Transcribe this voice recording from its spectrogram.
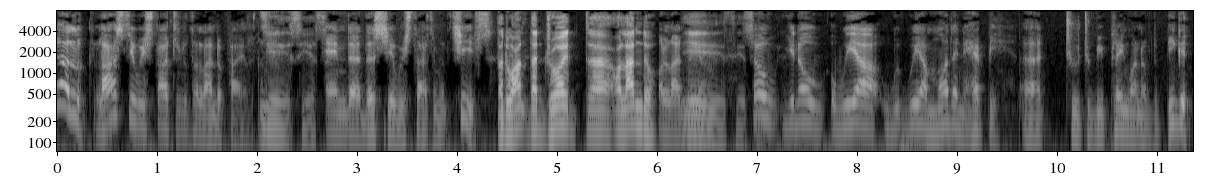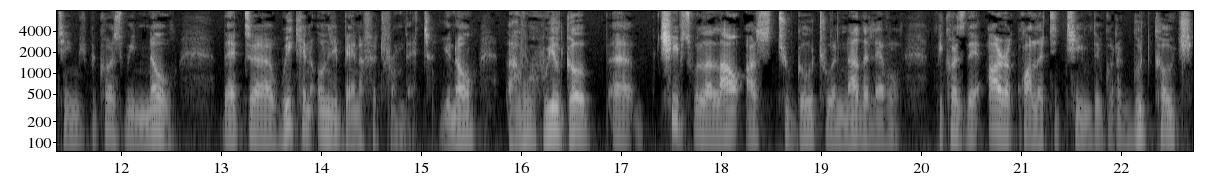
yeah, look, last year we started with Orlando Pirates. Yes, yes. And uh, this year we're starting with Chiefs. That one that droid uh, Orlando. Orlando. yeah. Yes, yes. So you know we are we are more than happy uh, to to be playing one of the bigger teams because we know that uh, we can only benefit from that. You know, uh, we'll go. Uh, Chiefs will allow us to go to another level because they are a quality team. They've got a good coach.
